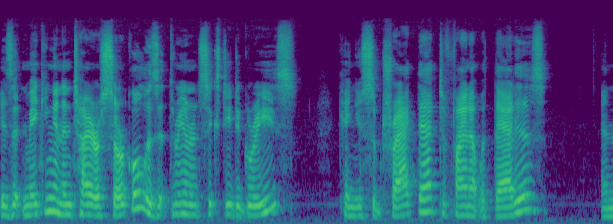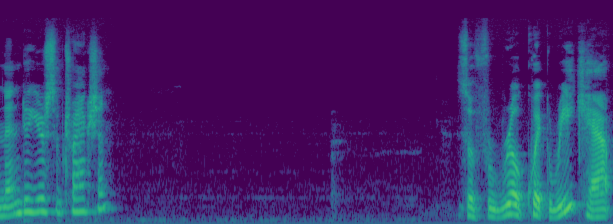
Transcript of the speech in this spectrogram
Is it making an entire circle? Is it 360 degrees? Can you subtract that to find out what that is and then do your subtraction? So for real quick recap,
